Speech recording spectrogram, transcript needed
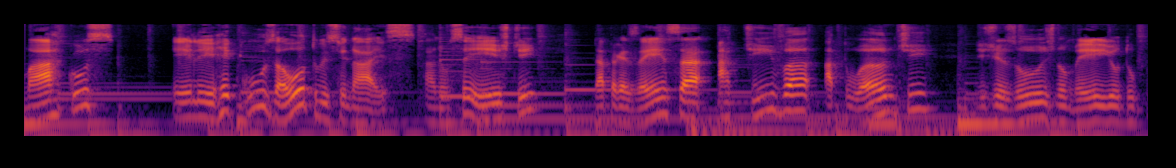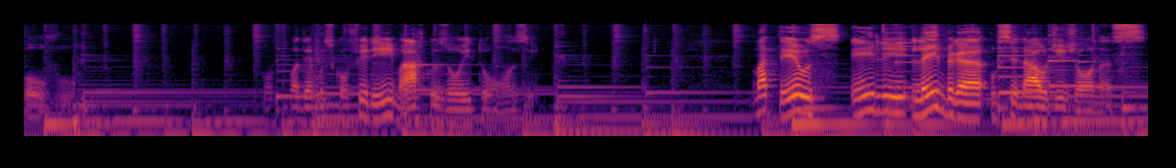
Marcos, ele recusa outros sinais, a não ser este da presença ativa, atuante de Jesus no meio do povo. Podemos conferir Marcos 8, 11. Mateus, ele lembra o sinal de Jonas.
